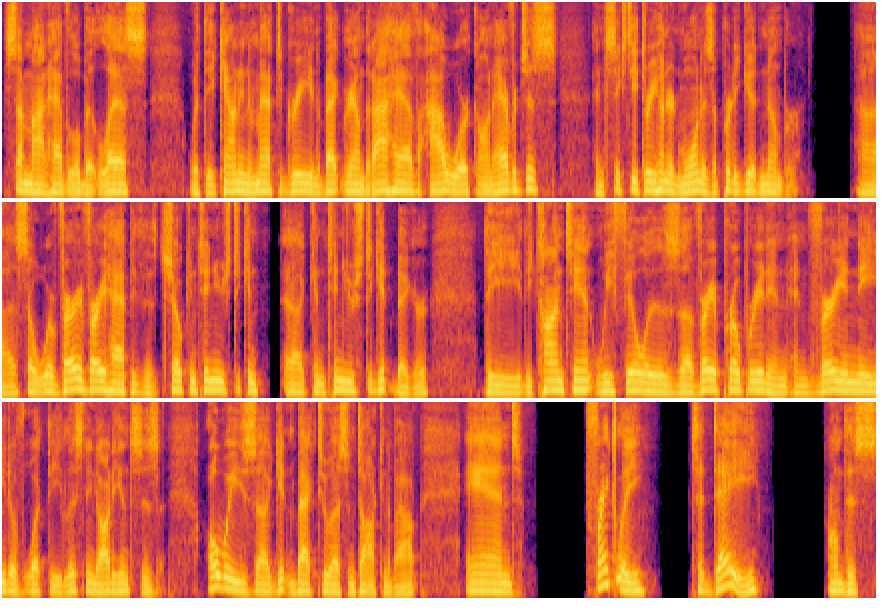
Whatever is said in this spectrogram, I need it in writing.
some might have a little bit less. With the accounting and math degree and the background that I have, I work on averages and 6,301 is a pretty good number. Uh, so we're very, very happy that the show continues to con- uh, continues to get bigger. The the content we feel is uh, very appropriate and, and very in need of what the listening audience is always uh, getting back to us and talking about. And frankly, today on this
